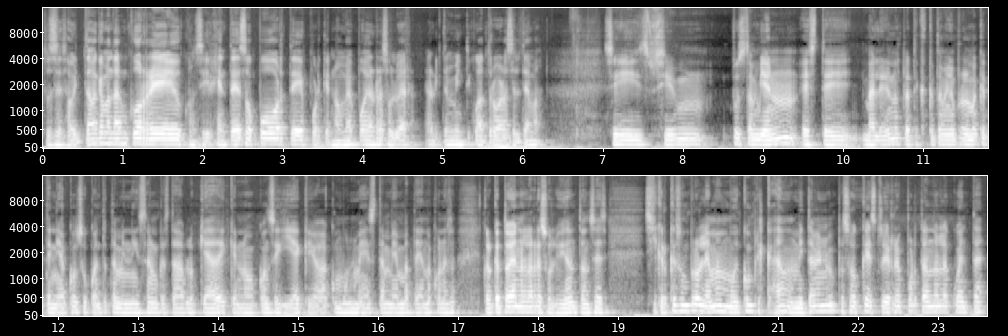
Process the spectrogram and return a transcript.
Entonces, ahorita tengo que mandar un correo, conseguir gente de soporte, porque no me pueden resolver ahorita en 24 horas el tema. Sí, sí, pues también, este, Valeria nos platica que también el problema que tenía con su cuenta también Instagram, que estaba bloqueada y que no conseguía, que llevaba como un mes también batallando con eso. Creo que todavía no lo ha resolvido, entonces sí creo que es un problema muy complicado. A mí también me pasó que estoy reportando la cuenta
